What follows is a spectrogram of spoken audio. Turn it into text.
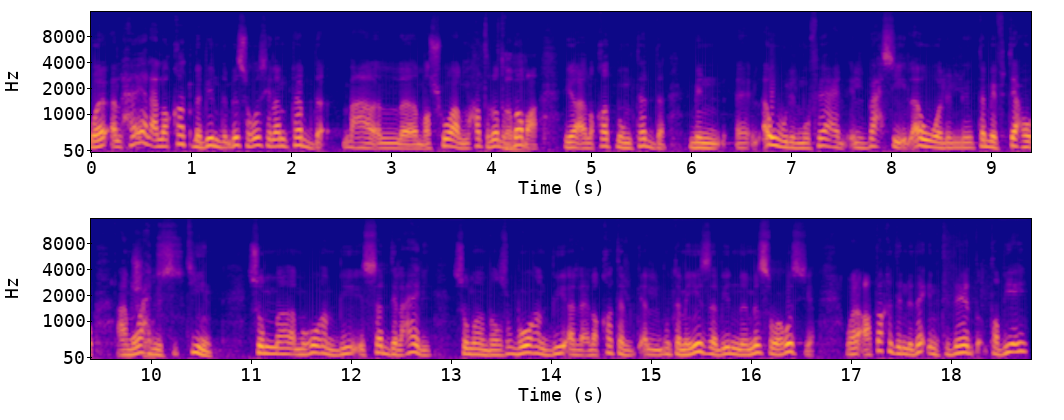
والحقيقة العلاقات ما بين مصر وروسيا لم تبدأ مع المشروع المحطة الرياض طبعاً. هي علاقات ممتدة من آه، الأول المفاعل البحثي الأول اللي تم افتتاحه عام مشروع 61 ثم مرورا بالسد العالي ثم مرورا بالعلاقات المتميزة بين مصر وروسيا. وأعتقد إن ده امتداد طبيعي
